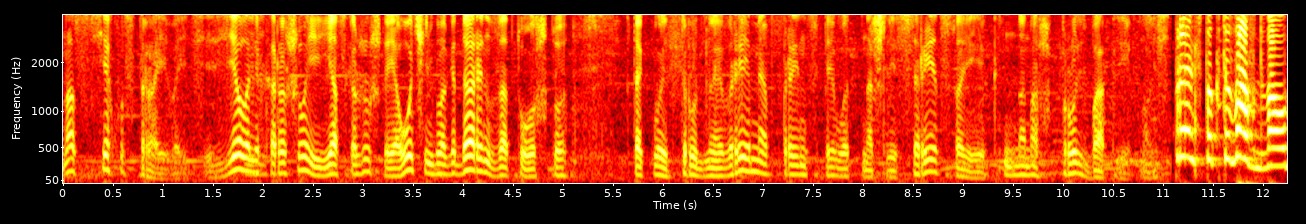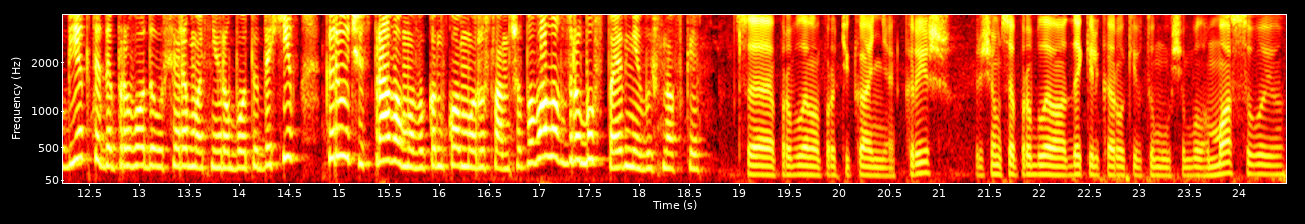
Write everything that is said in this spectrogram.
нас всех устраивает. Сделали хорошо, и я скажу, что я очень благодарен за то, что в такое трудное время, в принципе, вот нашли средства и на нашу просьбу откликнулись. Проінспектував два об'єкти, де проводилися ремонтні роботи дахів. Керуючи справами виконкому Руслан Шаповалов зробив певні висновки. Це проблема протікання криш. Причому це проблема декілька років тому, що була масовою.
